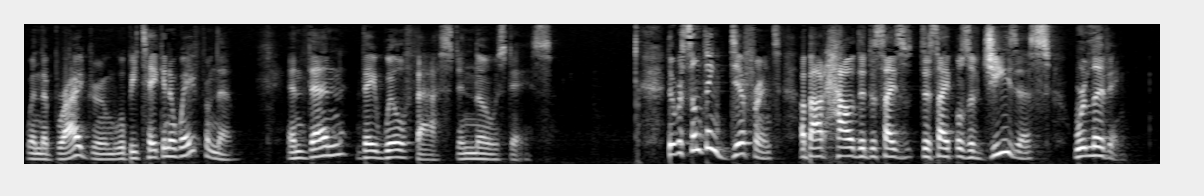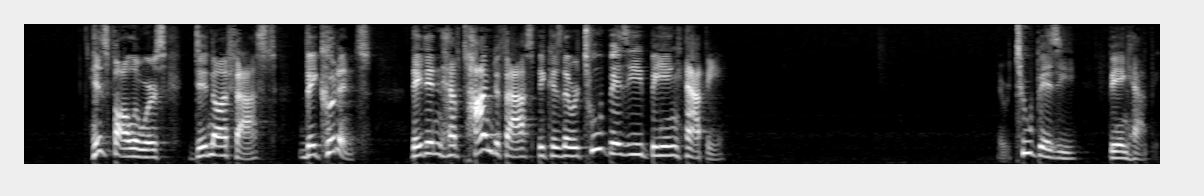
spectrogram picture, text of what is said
when the bridegroom will be taken away from them and then they will fast in those days. There was something different about how the disciples of Jesus were living. His followers did not fast. They couldn't. They didn't have time to fast because they were too busy being happy. They were too busy being happy.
